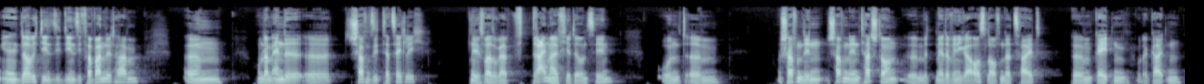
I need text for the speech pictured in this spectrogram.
äh, glaube ich, den sie, den sie verwandelt haben. Ähm, und am Ende äh, schaffen sie tatsächlich, nee, es war sogar dreimal Vierter und Zehn und ähm, schaffen den, schaffen den Touchdown äh, mit mehr oder weniger auslaufender Zeit. Ähm, Gaten oder Gaten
